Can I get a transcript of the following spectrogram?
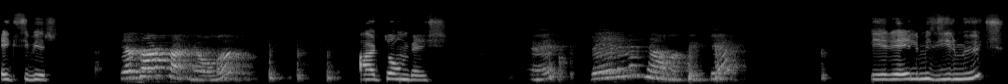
Eksi 1 Yazarsak ne olur? artı 15. Evet. Reelimiz ne olur peki? E, reelimiz 23.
